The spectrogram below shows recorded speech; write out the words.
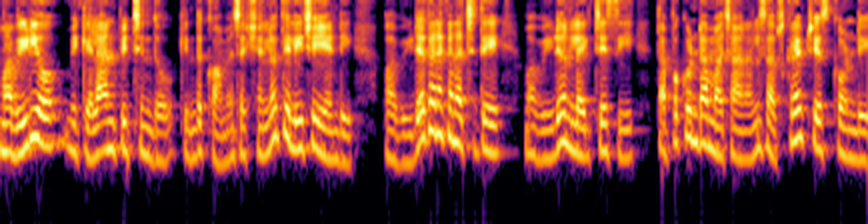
మా వీడియో మీకు ఎలా అనిపించిందో కింద కామెంట్ సెక్షన్లో తెలియచేయండి. మా వీడియో కనుక నచ్చితే మా వీడియోని లైక్ చేసి తప్పకుండా మా ఛానల్ని సబ్స్క్రైబ్ చేసుకోండి.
